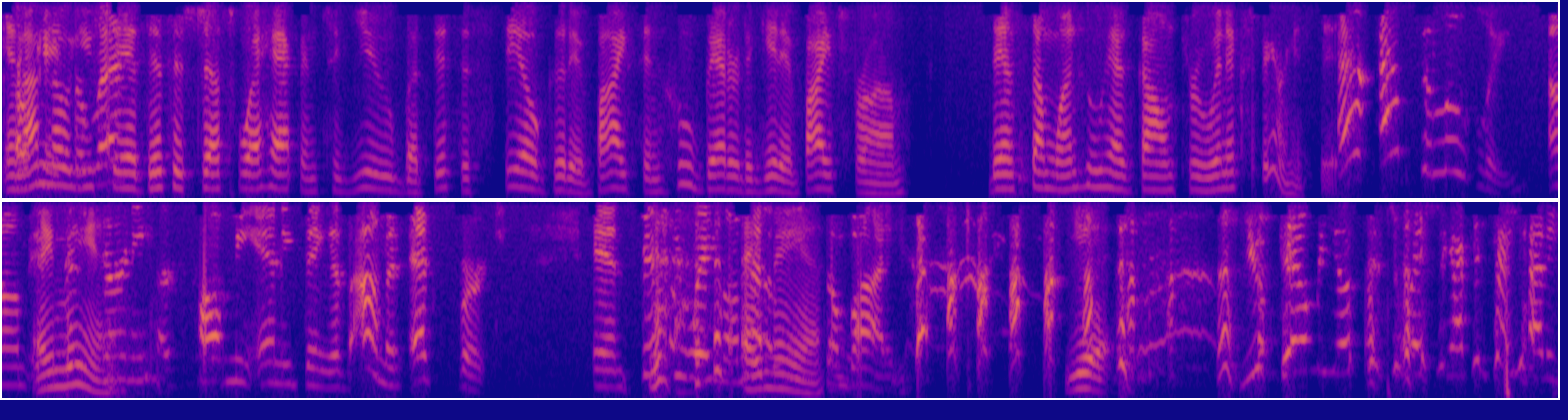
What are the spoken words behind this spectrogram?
And I know so you said this is just what happened to you, but this is still good advice. And who better to get advice from than someone who has gone through and experienced it? a- absolutely. Um, if Amen. this journey has taught me anything, is I'm an expert in 50 ways on how to Amen. lead somebody. Yeah. you tell me your situation, I can tell you how to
